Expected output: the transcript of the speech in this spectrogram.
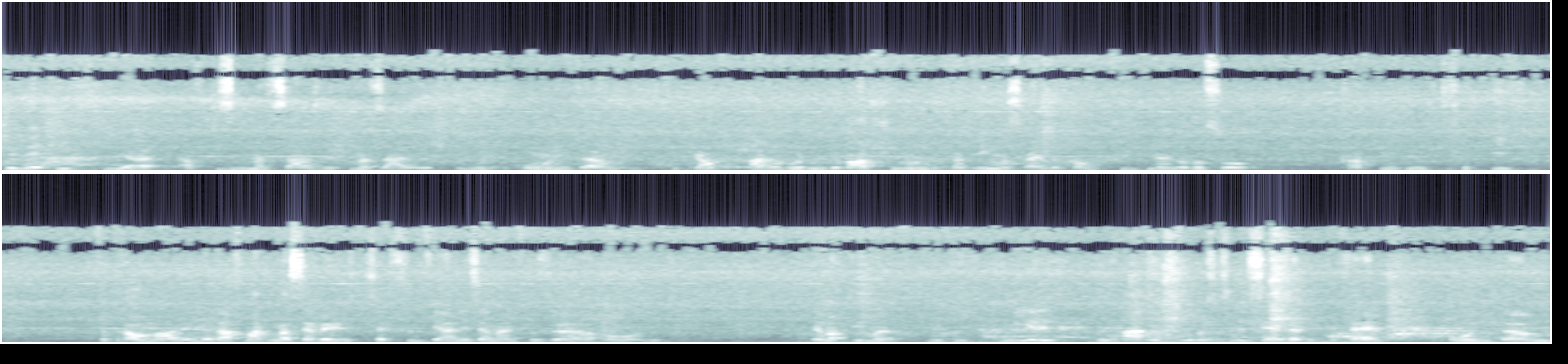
chille ich hier auf diesem Massage, Massagestuhl und ähm, ich glaube, Haare wurden gewaschen und ich habe irgendwas reinbekommen. Treatment oder so. Nicht. Ich vertraue Marvin. Der darf machen, was er will. Seit fünf Jahren ist er mein Friseur und der macht immer wirklich mir die Haare so, dass es mir sehr, sehr gut gefällt. Und ähm,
